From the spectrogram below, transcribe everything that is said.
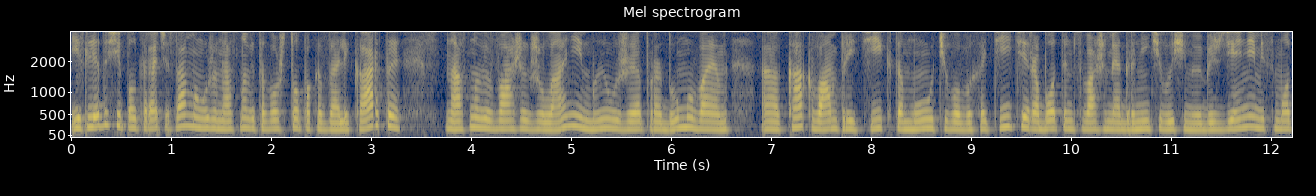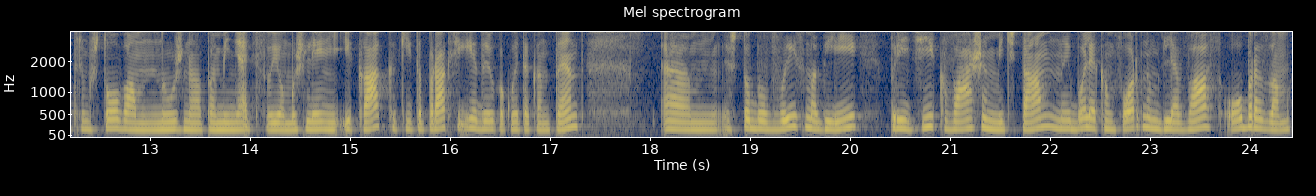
И следующие полтора часа мы уже на основе того, что показали карты, на основе ваших желаний мы уже продумываем, э, как вам прийти к тому, чего вы хотите, работаем с вашими ограничивающими убеждениями, смотрим, что вам нужно поменять в своем мышлении и как, какие-то практики я даю, какой-то контент, эм, чтобы вы смогли прийти к вашим мечтам наиболее комфортным для вас образом,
